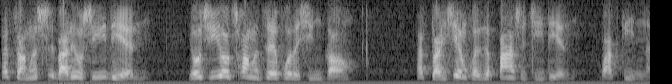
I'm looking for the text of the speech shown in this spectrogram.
那涨了四百六十一点，尤其又创了这一波的新高，那短线回个八十几点，哇劲呐！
